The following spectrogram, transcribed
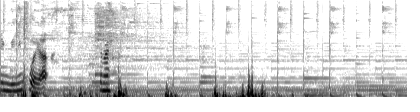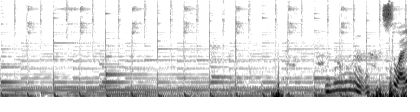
ยิ่งนี้ยิ่งสวยอะใช่ไหม สวย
